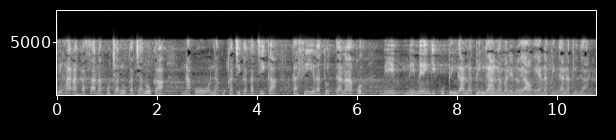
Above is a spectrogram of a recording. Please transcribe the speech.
نهارك سانا كتنوك تنوك نكو كتيك كتيك كثيرة التناقض. نمينجي كبنغانا بنغانا من نهايو ينا بنغانا بنغانا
